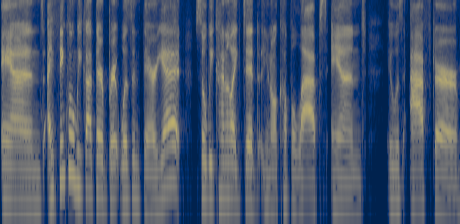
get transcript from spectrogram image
And I think when we got there, Britt wasn't there yet. So we kind of like did, you know, a couple laps. And it was after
